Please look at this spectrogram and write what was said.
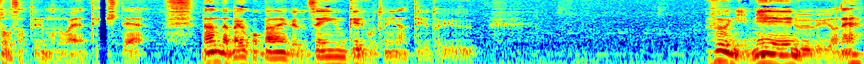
調査というものがやってきてなんだかよくわからないけど全員受けることになっているというふうに見えるよね。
